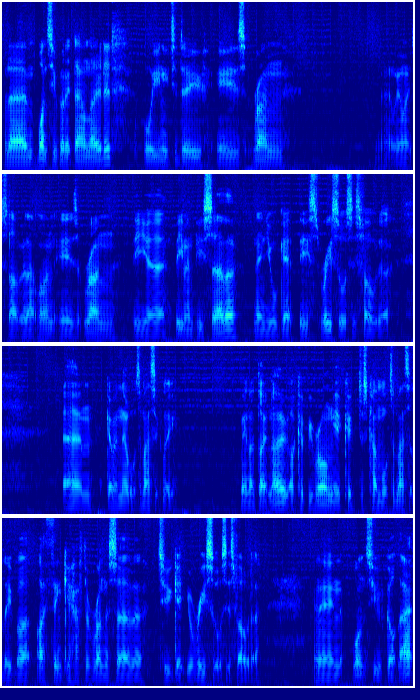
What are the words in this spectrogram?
But um, once you've got it downloaded, all you need to do is run. Uh, we won't start with that one. Is run the uh, BeamMP server, then you'll get this resources folder um, go in there automatically. I mean, I don't know, I could be wrong, it could just come automatically, but I think you have to run the server to get your resources folder. And then once you've got that,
